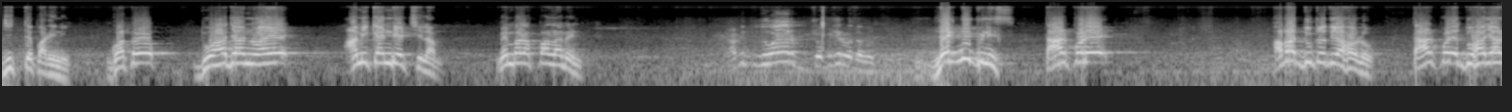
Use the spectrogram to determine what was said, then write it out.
জিততে পারিনি। গত দু হাজার নয়ে আমি ক্যান্ডিডেট ছিলাম মেম্বার অফ পার্লামেন্ট আপনি তো দু হাজার চব্বিশের কথা বলছেন লেট মি ফিনিশ তারপরে আবার দুটো দেওয়া হলো। তারপরে দু হাজার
